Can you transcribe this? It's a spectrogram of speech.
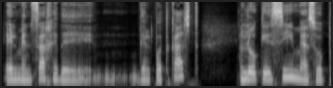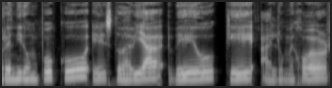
el mensaje de, del podcast. Lo que sí me ha sorprendido un poco es todavía veo que a lo mejor,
